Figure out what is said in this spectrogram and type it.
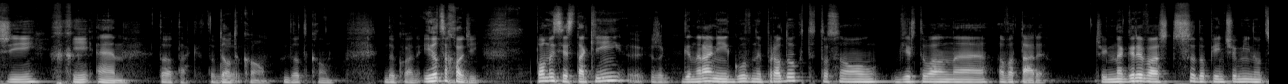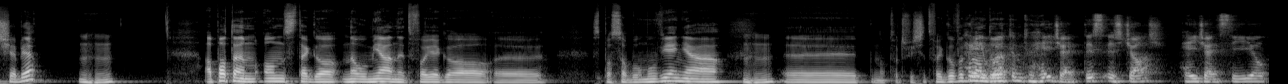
H-E-Y-G-E-N To tak, to dot com. dot .com. Dokładnie. I o co chodzi? Pomysł jest taki, że generalnie główny produkt to są wirtualne awatary. Czyli nagrywasz 3 do 5 minut siebie, Mhm. a potem on z tego naumiany twojego e, sposobu mówienia, Mhm. e, no to oczywiście twojego Hey, wyglądu. welcome to HeyGen. This is Josh, HeyGen CEO.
